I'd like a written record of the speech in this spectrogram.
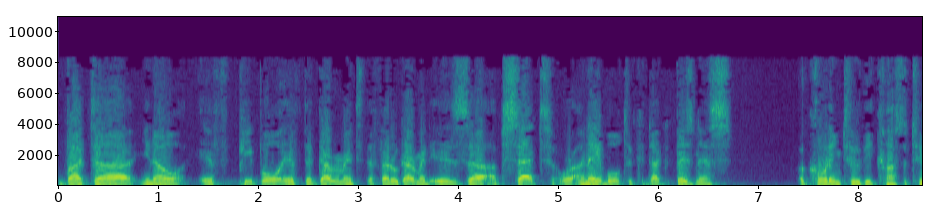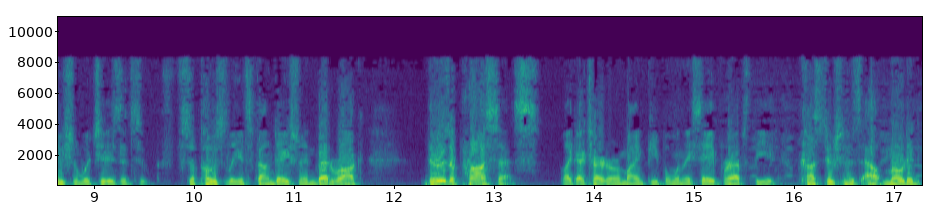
But, uh, you know, if people, if the government, the federal government is uh, upset or unable to conduct business according to the Constitution, which is its, supposedly its foundation and bedrock, there is a process. Like I try to remind people when they say perhaps the Constitution is outmoded,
